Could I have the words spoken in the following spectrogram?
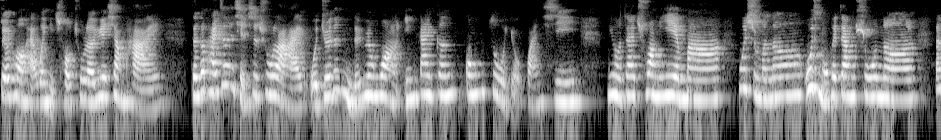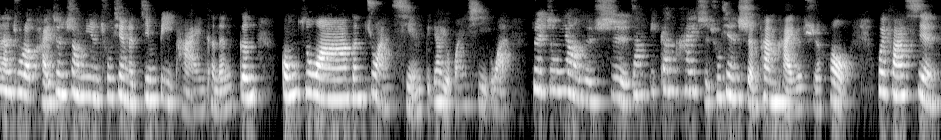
最后还为你抽出了月相牌。整个牌阵显示出来，我觉得你的愿望应该跟工作有关系。你有在创业吗？为什么呢？为什么会这样说呢？当然，除了牌阵上面出现了金币牌，可能跟工作啊、跟赚钱比较有关系以外，最重要的是，当一刚开始出现审判牌的时候，会发现，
